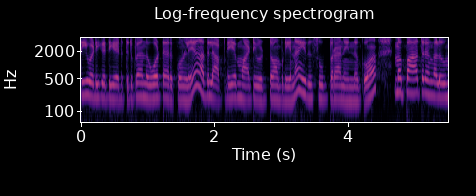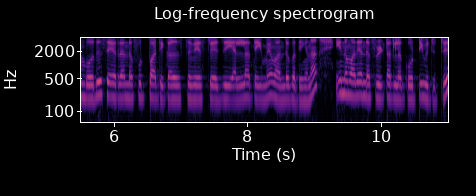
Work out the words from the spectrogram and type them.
டீ வடிகட்டி எடுத்துகிட்டு போய் அந்த ஓட்டை இருக்கும் இல்லையா? அதில் அப்படியே மாட்டி விட்டோம் அப்படின்னா இது சூப்பராக நின்றுக்கும் நம்ம பாத்திரம் கழுவும் போது சேர்கிற அந்த ஃபுட் பார்ட்டிகல்ஸ் வேஸ்டேஜ் எல்லாத்தையுமே வந்து பார்த்திங்கன்னா இந்த மாதிரி அந்த ஃபில்டரில் கொட்டி விட்டுட்டு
